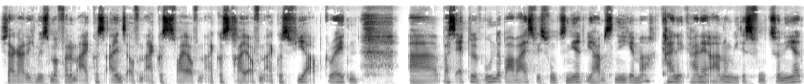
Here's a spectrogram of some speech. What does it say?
Schlagartig müssen wir von einem ICOS 1 auf ein ICOS 2, auf ein ICOS 3, auf ein ICOS 4 upgraden. Äh, was Apple wunderbar weiß, wie es funktioniert. Wir haben es nie gemacht. Keine, keine Ahnung, wie das funktioniert.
